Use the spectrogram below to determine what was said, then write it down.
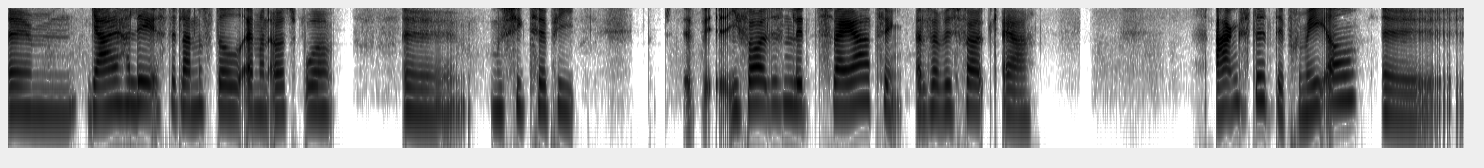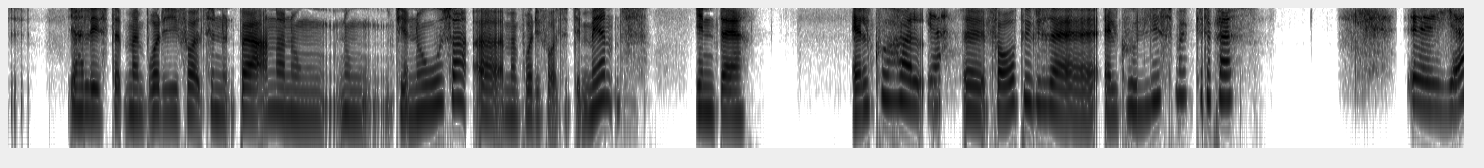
øhm, jeg har læst et eller andet sted, at man også bruger øh, musikterapi øh, i forhold til sådan lidt sværere ting. Altså hvis folk er angste, deprimerede. Øh, jeg har læst, at man bruger det i forhold til børn og nogle, nogle diagnoser, og man bruger det i forhold til demens. Endda alkohol, Ja. øh, forebyggelse af alkoholisme, kan det passe? Øh, ja,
